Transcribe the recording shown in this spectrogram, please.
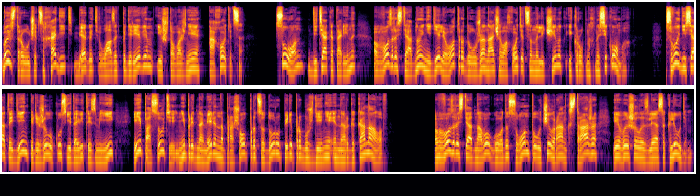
Быстро учатся ходить, бегать, лазать по деревьям и, что важнее, охотиться. Суон, дитя Катарины, в возрасте одной недели от роду уже начал охотиться на личинок и крупных насекомых. Свой десятый день пережил укус ядовитой змеи и, по сути, непреднамеренно прошел процедуру перепробуждения энергоканалов. В возрасте одного года Суон получил ранг стража и вышел из леса к людям.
